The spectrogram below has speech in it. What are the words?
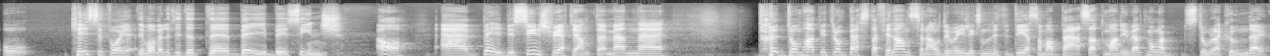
Och caset var ju... Det var väl ett litet baby-cinch? Ja, eh, baby synch vet jag inte, men de hade inte de bästa finanserna och det var ju liksom lite det som var bäsat. De hade ju väldigt många stora kunder.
